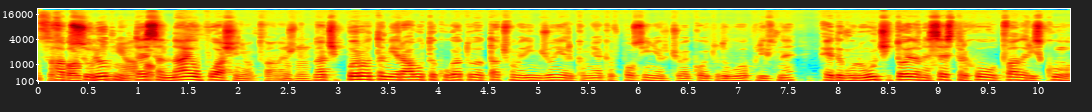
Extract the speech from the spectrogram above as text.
С Абсолютно, те са най-оплашени от това нещо. Мгм. Значи първата ми работа, когато атачвам един джуниор към някакъв по-синьор човек, който да го аплифтне, е да го научи той да не се страхува от това да рискува.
